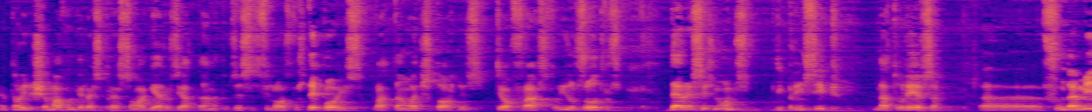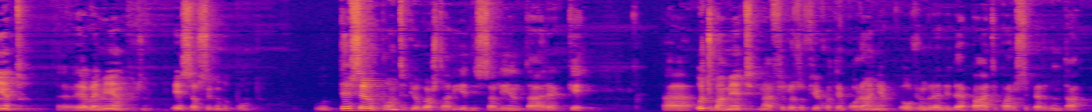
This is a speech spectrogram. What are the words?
Então eles chamavam pela expressão agueros e atânatos. Esses filósofos depois, Platão, Aristóteles, Teofrasto e os outros, deram esses nomes de princípio, natureza, uh, fundamento, uh, elementos. Esse é o segundo ponto. O terceiro ponto que eu gostaria de salientar é que Uh, ultimamente, na filosofia contemporânea, houve um grande debate para se perguntar.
